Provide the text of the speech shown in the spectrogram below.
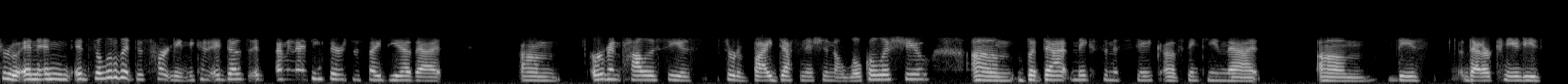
true, and and it's a little bit disheartening because it does. It, I mean, I think there's this idea that um, urban policy is sort of by definition a local issue, um, but that makes the mistake of thinking that um, these that our communities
